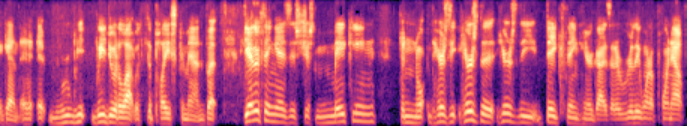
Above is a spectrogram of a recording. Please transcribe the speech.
Again, it, it, we, we do it a lot with the place command. But the other thing is, is just making the nor- here's the here's the here's the big thing here, guys, that I really want to point out:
